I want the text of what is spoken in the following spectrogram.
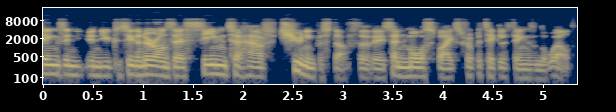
things, and, and you can see the neurons there seem to have tuning for stuff. So they send more spikes for particular things in the world.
